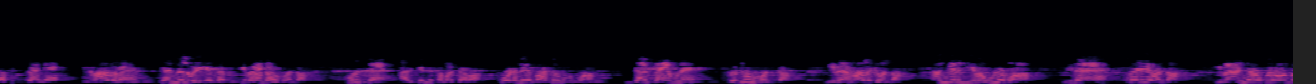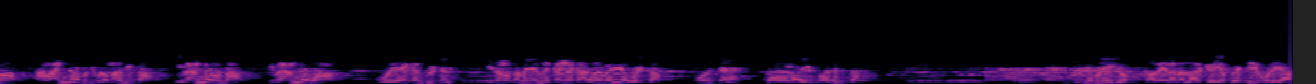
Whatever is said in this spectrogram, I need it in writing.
தப்பிச்சுட்டாங்க. காதல ஜன்னல் வழியே தப்பிச்சு வராண்டாவுக்கு வந்தான். புருஷன் அர்ஜென்ட் சமாச்சாரம். உடனே பாத்ரூமுக்கு போனான். இதான் டைம்னு பெட்ரூமுக்கு வந்துட்டான். இவன் ஹாலுக்கு வந்தான். அங்கிருந்து இவன் உள்ள போனான். இவன் பெரிய வந்தான். இவன் அண்டாவுக்குள்ள வந்தான். அவன் அங்கரப்பட்டிக்குள்ள மறைஞ்சிட்டான். இவன் அங்க வந்தான். இவன் அங்க போனான். ஒரே கன்ஃபியூஷன் இதான் சமயம். கள்ளக்காதல வெளியே ஓடிட்டான். புருஷன் இப்ப படுத்துட்டான். எப்படி? ஐயோ கதையெல்லாம் நல்லா இருக்கு. எப்படி டீ குடியா?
